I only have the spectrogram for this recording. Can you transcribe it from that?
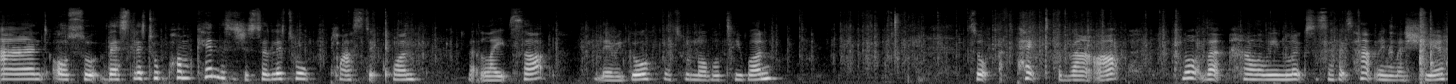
And also this little pumpkin. This is just a little plastic one that lights up. There we go little novelty one. So I picked that up not that Halloween looks as if it's happening this year,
